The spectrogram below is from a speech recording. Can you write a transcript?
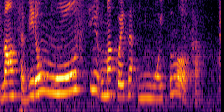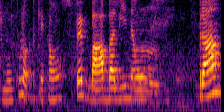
Nossa, virou um mousse, uma coisa muito louca. Muito louca, porque é um super baba ali, né? Um, pra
